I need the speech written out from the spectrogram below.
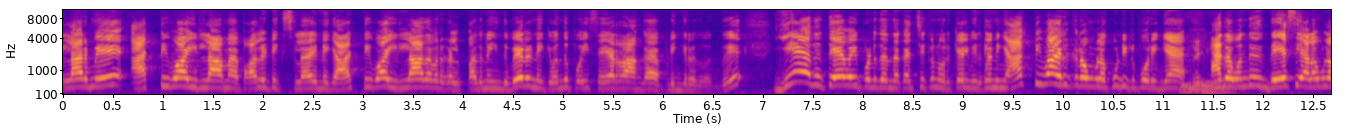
எல்லாருமே ஆக்டிவா இல்லாம பாலிடிக்ஸ்ல இன்னைக்கு ஆக்டிவா இல்லாதவர்கள் பதினைந்து பேர் இன்னைக்கு வந்து போய் சேர்றாங்க அப்படிங்கிறது வந்து ஏன் அது தேவைப்படுது அந்த கட்சிக்குன்னு ஒரு கேள்வி இருக்குல்ல? நீங்க ஆக்டிவா இருக்கிறவங்கள கூட்டிட்டு போறீங்க. அதை வந்து தேசிய அளவுல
